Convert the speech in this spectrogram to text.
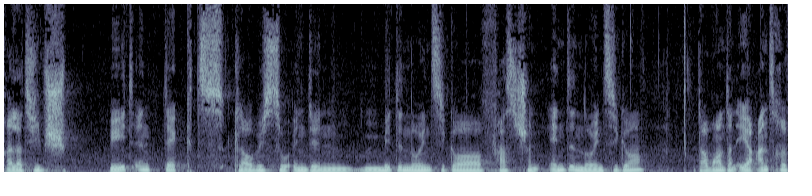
relativ spät entdeckt, glaube ich, so in den Mitte 90er, fast schon Ende 90er. Da waren dann eher andere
